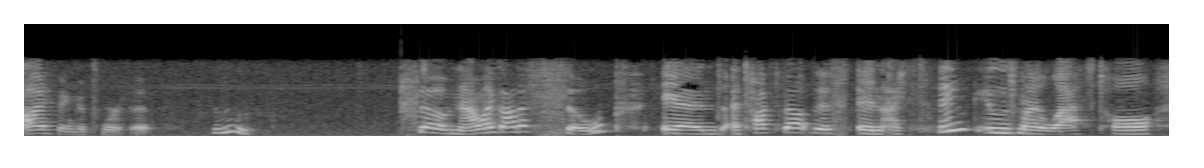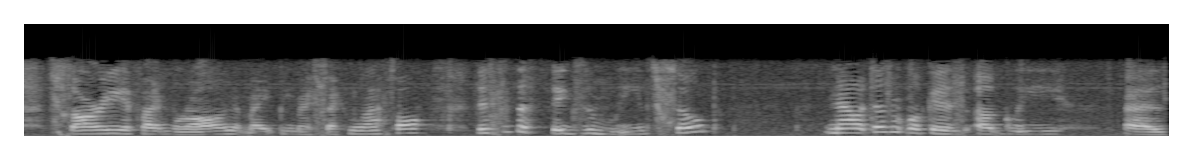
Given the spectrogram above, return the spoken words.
I think it's worth it. Ooh. So now I got a soap, and I talked about this and I think it was my last haul. Sorry if I'm wrong, it might be my second last haul. This is the Figs and Leaves soap. Now it doesn't look as ugly as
